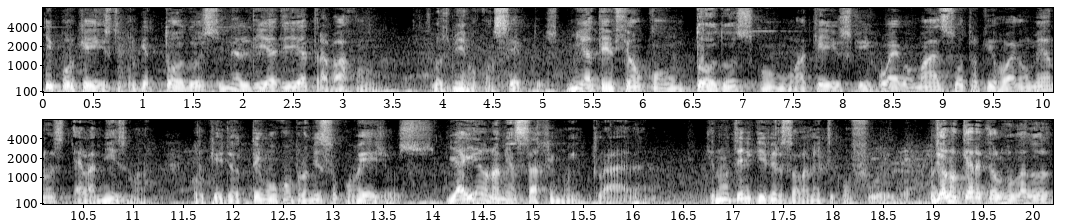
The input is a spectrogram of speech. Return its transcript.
E por que isto? Porque todos, no dia a dia, trabalham los mismos conceptos. Mi atención con todos, con aquellos que juegan más, otros que juegan menos, es la misma, porque yo tengo un compromiso con ellos. Y ahí hay una mensaje muy clara, que no tiene que ver solamente con fútbol. Yo no quiero que el jugador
